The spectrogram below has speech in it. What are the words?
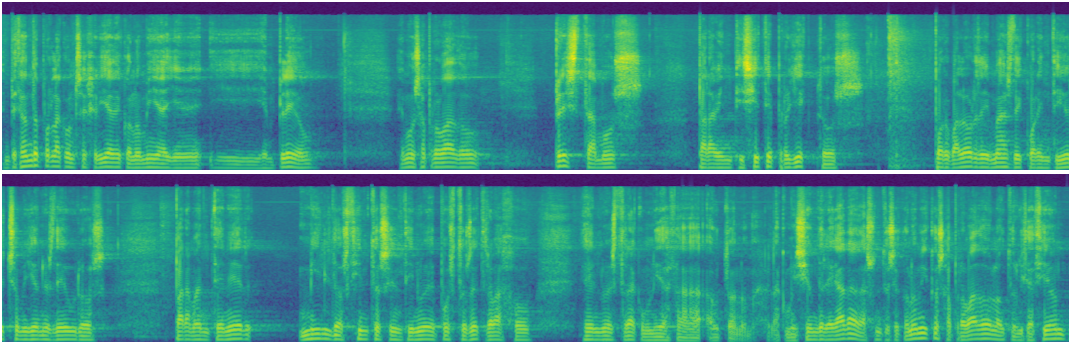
Empezando por la Consejería de Economía y, Empleo, hemos aprobado préstamos para 27 proyectos por valor de más de 48 millones de euros para mantener 1.269 puestos de trabajo en nuestra comunidad autónoma. La Comisión Delegada de Asuntos Económicos ha aprobado la autorización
